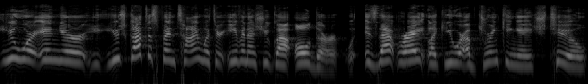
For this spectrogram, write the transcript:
you were in your you got to spend time with her even as you got older. Is that right? Like you were of drinking age too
